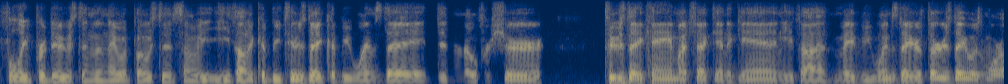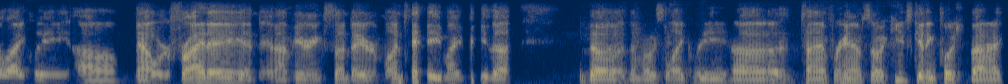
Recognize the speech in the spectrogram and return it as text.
fully produced, and then they would post it. So he, he thought it could be Tuesday, could be Wednesday, didn't know for sure. Tuesday came, I checked in again, and he thought maybe Wednesday or Thursday was more likely. Um, now we're Friday, and, and I'm hearing Sunday or Monday might be the the the most likely uh, time for him. So it keeps getting pushed back,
